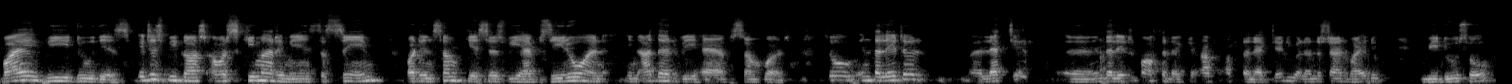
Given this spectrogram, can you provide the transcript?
why we do this. It is because our schema remains the same, but in some cases we have zero and in other we have some words. So in the later uh, lecture, uh, in the later part of the lecture, of, of, the lecture, you will understand why do we do so.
